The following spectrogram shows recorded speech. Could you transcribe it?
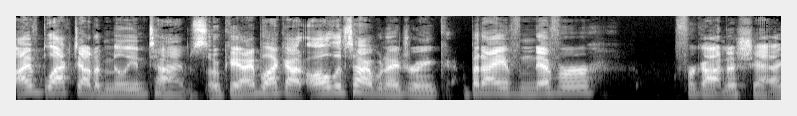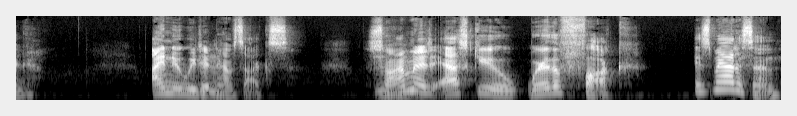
I've blacked out a million times. Okay, I black out all the time when I drink, but I have never forgotten a shag. I knew we didn't have sex, so I'm Mhm. going to ask you, where the fuck is Madison?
